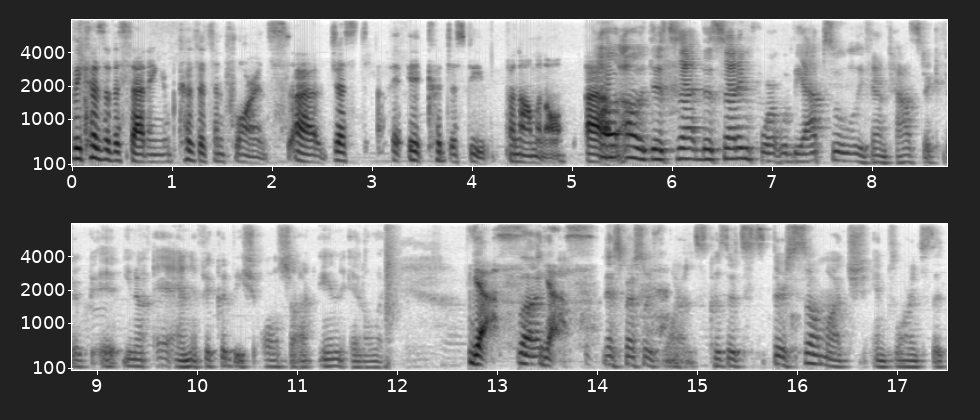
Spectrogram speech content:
because of the setting, because it's in Florence. Uh, just it, it could just be phenomenal. Um, oh, oh, the set, the setting for it would be absolutely fantastic if it, it, you know, and if it could be all shot in Italy, yes, but- yes, especially Florence, because it's there's so much in Florence that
